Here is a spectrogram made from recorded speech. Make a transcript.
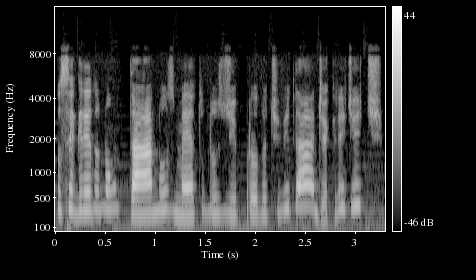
o segredo não está nos métodos de produtividade, acredite.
